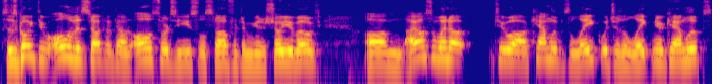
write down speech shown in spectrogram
So I was going through all of his stuff and found all sorts of useful stuff, which I'm going to show you about. Um, I also went up to uh, Kamloops Lake, which is a lake near Kamloops,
